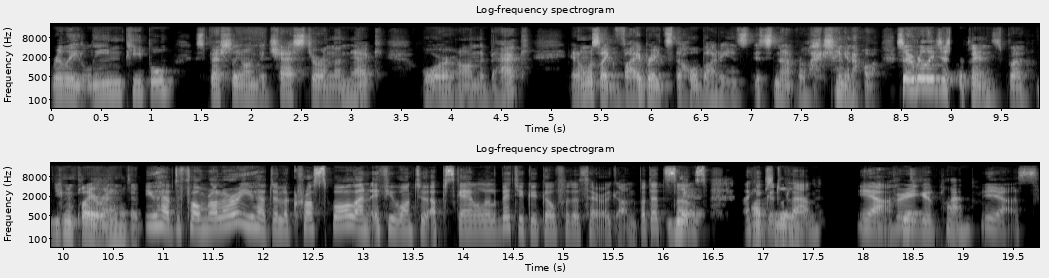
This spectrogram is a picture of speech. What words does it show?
Really lean people, especially on the chest or on the neck, or on the back, it almost like vibrates the whole body. It's it's not relaxing at all. So it really just depends, but you can play around with it. You have the foam roller, you have the lacrosse ball, and if you want to upscale a little bit, you could go for the Theragun. But that sounds yeah, like absolutely. a good plan. Yeah, very good plan. Yes.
